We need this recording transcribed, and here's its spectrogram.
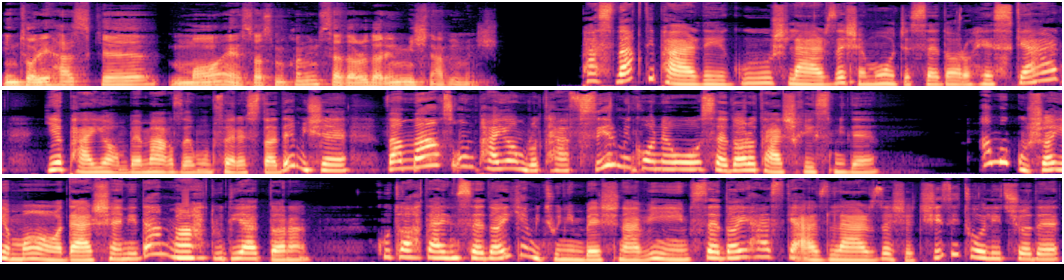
اینطوری هست که ما احساس می‌کنیم صدا رو داریم میشنویمش. پس وقتی پرده گوش لرزش موج صدا رو حس کرد یه پیام به مغزمون فرستاده میشه و مغز اون پیام رو تفسیر می‌کنه و صدا رو تشخیص میده. اما گوشای ما در شنیدن محدودیت دارن. کوتاهترین صدایی که می‌تونیم بشنویم صدایی هست که از لرزش چیزی تولید شده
